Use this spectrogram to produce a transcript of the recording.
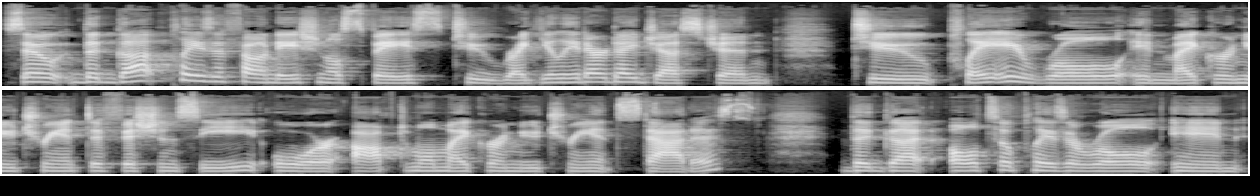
So, the gut plays a foundational space to regulate our digestion, to play a role in micronutrient deficiency or optimal micronutrient status the gut also plays a role in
